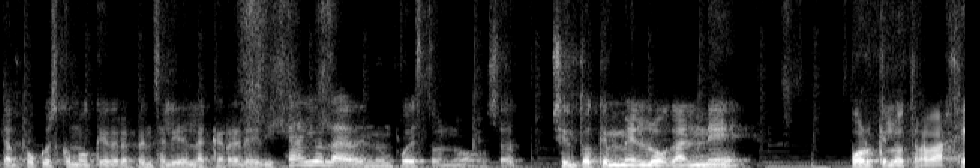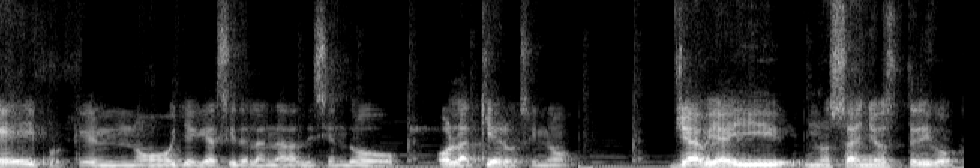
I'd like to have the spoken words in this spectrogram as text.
tampoco es como que de repente salí de la carrera y dije, ah, yo la denme un puesto, ¿no? O sea, siento que me lo gané porque lo trabajé y porque no llegué así de la nada diciendo, hola, quiero, sino ya había ahí unos años, te digo,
